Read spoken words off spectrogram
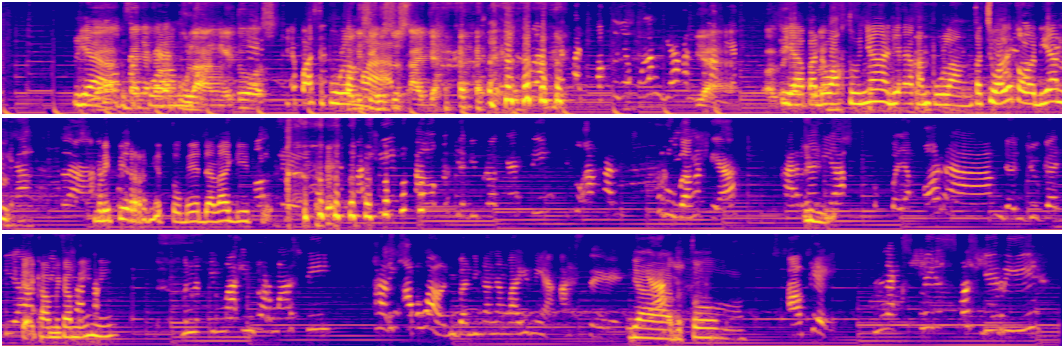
Iya, ya kebanyakan pulang itu Ya, pasti pulang kondisi lah. khusus aja Pulang ya, pada waktunya pulang dia akan Iya. pulang ya. Iya, pada pulang. waktunya dia akan pulang. Kecuali kalau dia Ya, pulang. Melipir gitu, beda lagi itu. Pasti kalau kerja di broadcasting itu akan seru banget ya, karena Iya. dia banyak orang dan juga dia Kayak kami-kami bisa ini. menerima informasi paling awal dibandingkan yang lainnya, asik. Ya, betul. Oke, next please Mas Giri.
